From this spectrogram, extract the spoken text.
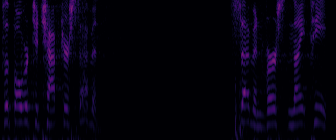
Flip over to chapter 7. 7, verse 19.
